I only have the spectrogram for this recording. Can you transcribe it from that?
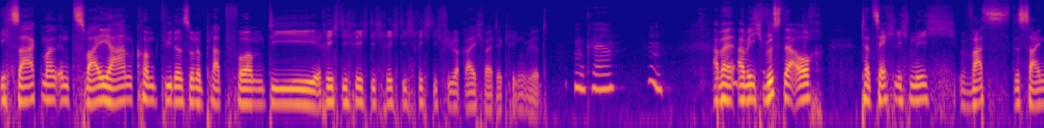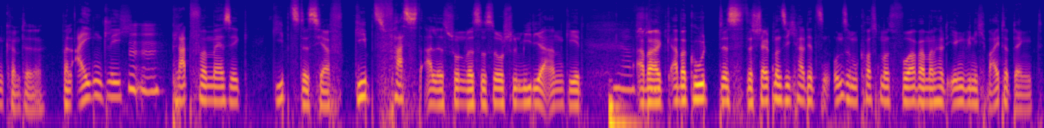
ich sag mal, in zwei Jahren kommt wieder so eine Plattform, die richtig, richtig, richtig, richtig viel Reichweite kriegen wird. Okay. Aber, aber ich wüsste auch tatsächlich nicht, was das sein könnte. Weil eigentlich Mhm. plattformmäßig gibt's das ja, f- gibt's fast alles schon, was so Social Media angeht. Ja, Aber, stimmt. aber gut, das, das stellt man sich halt jetzt in unserem Kosmos vor, weil man halt irgendwie nicht weiterdenkt.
